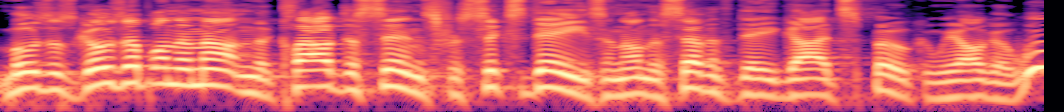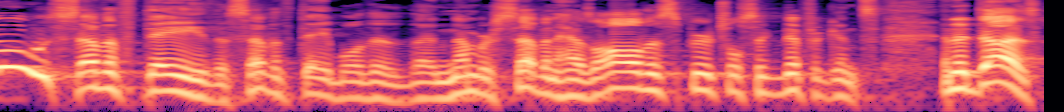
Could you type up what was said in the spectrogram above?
Moses goes up on the mountain, the cloud descends for six days, and on the seventh day, God spoke. And we all go, Woo, seventh day, the seventh day. Well, the, the number seven has all the spiritual significance, and it does.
